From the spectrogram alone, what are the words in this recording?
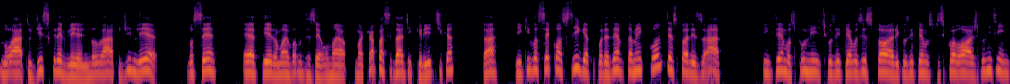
no ato de escrever, no ato de ler, você é ter uma, vamos dizer, uma, uma capacidade crítica, tá? E que você consiga, por exemplo, também contextualizar em termos políticos, em termos históricos, em termos psicológicos, enfim,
